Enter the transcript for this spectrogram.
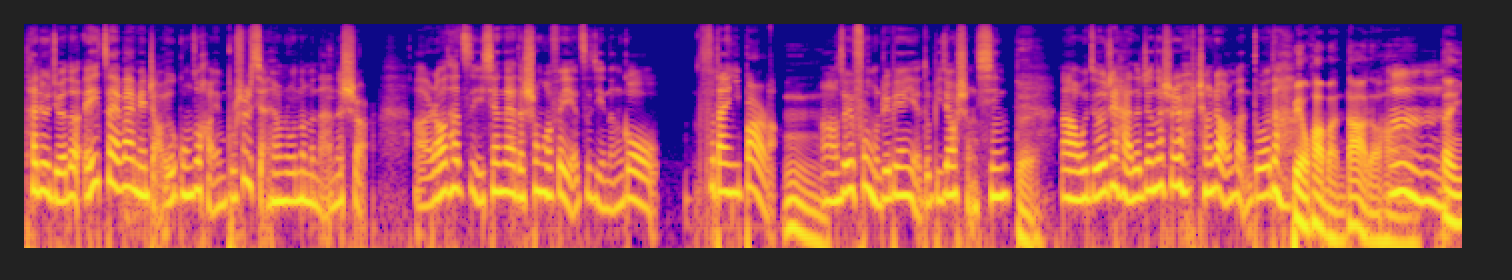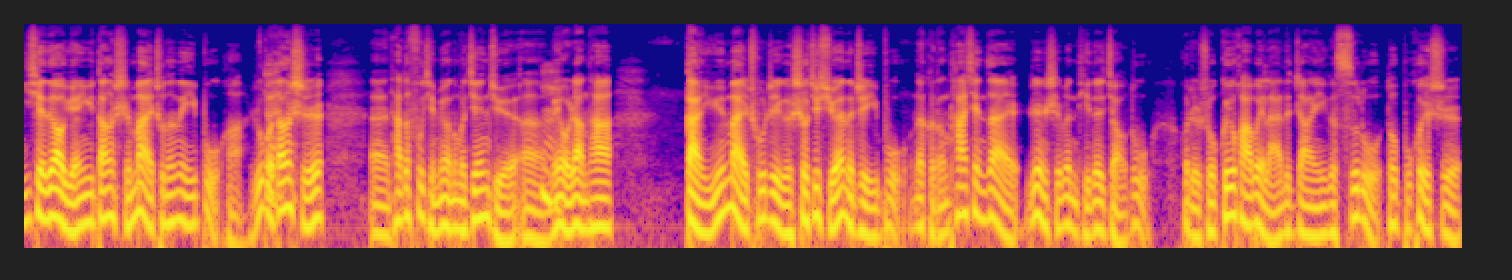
他就觉得，哎，在外面找一个工作好像不是想象中那么难的事儿啊。然后他自己现在的生活费也自己能够。负担一半了，嗯。啊，所以父母这边也都比较省心，对。啊，我觉得这孩子真的是成长了蛮多的，变化蛮大的哈，嗯嗯，但一切都要源于当时迈出的那一步哈。如果当时，呃，他的父亲没有那么坚决，呃，没有让他敢于迈出这个社区学院的这一步，那可能他现在认识问题的角度，或者说规划未来的这样一个思路，都不会是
